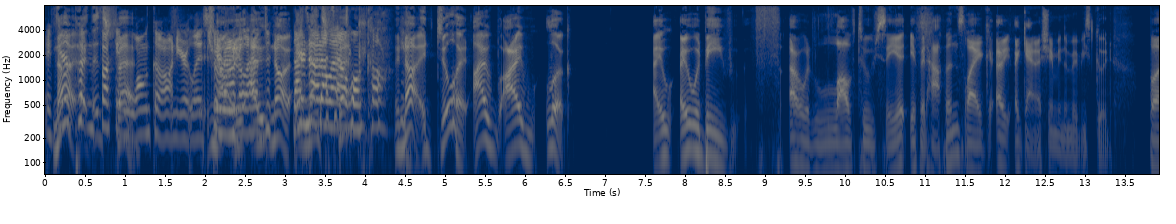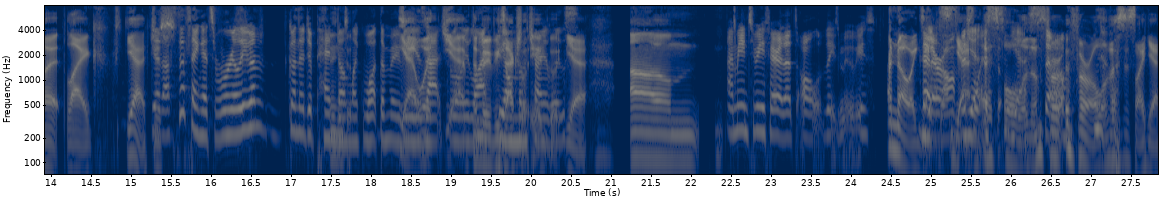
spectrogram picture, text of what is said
If No, you're putting fucking fair. Wonka on your list, No, you're not I- allowed to. no, you're not allowed. our to- Wonka. No, do it. I, I look. I, it would be. F- I would love to see it if it happens. Like again, assuming the movie's good, but like, yeah, just Yeah, that's the thing. It's really going to depend on like what the movie yeah, is well, actually yeah, the like movie's beyond the actually trailers. good. Yeah. Um. I mean, to be fair, that's all of these movies. No, exactly. are on yeah, this that's all Yes. of them So- for for all of us. It's like yeah,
